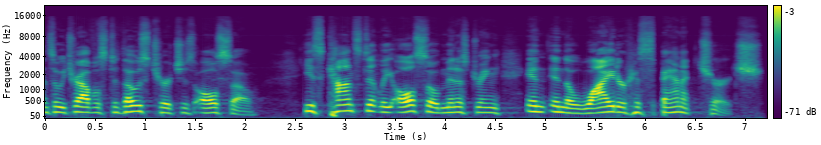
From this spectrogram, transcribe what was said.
And so he travels to those churches also. He's constantly also ministering in, in the wider Hispanic church.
